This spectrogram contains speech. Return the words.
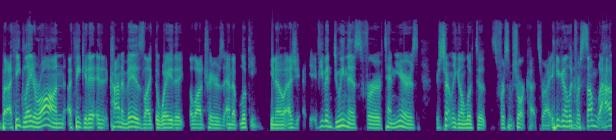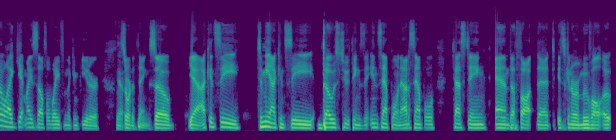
But I think later on, I think it, it, it kind of is like the way that a lot of traders end up looking. You know, as you if you've been doing this for ten years, you're certainly going to look to for some shortcuts, right? You're going to look mm. for some how do I get myself away from the computer, yeah. sort of thing. So yeah, I can see. To me, I can see those two things: the in sample and out of sample testing and the thought that it's going to remove all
